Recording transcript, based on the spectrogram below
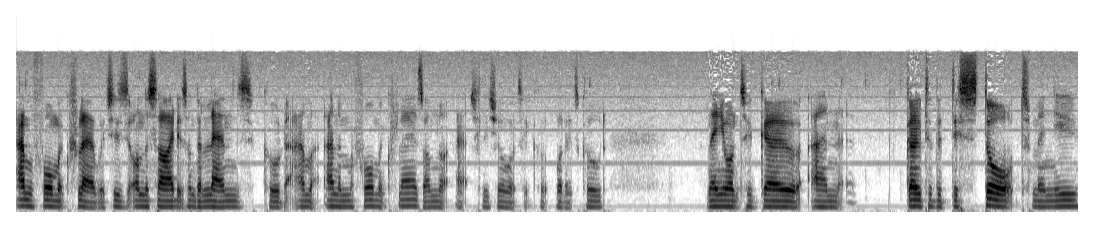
amorphic flare which is on the side it's on the lens called am anamorphic flares. I'm not actually sure what's it what it's called. Then you want to go and go to the distort menu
